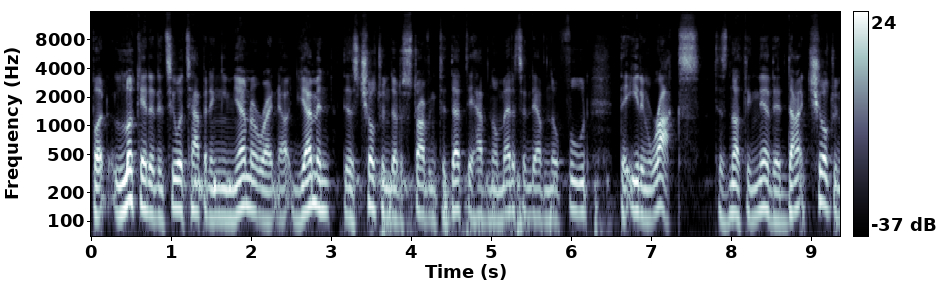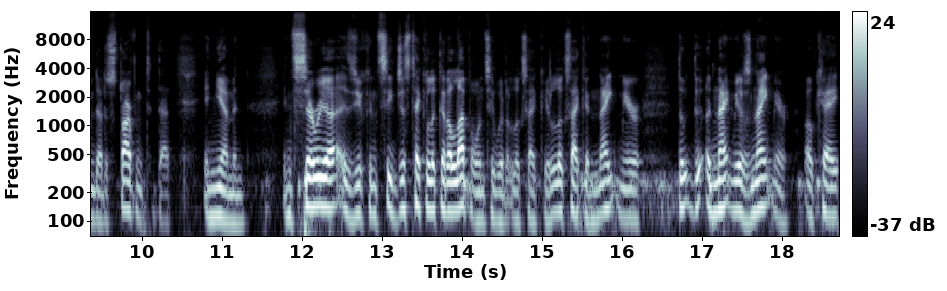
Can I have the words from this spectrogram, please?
But look at it and see what's happening in Yemen right now. Yemen, there's children that are starving to death. They have no medicine. They have no food. They're eating rocks. There's nothing there. There are children that are starving to death in Yemen. In Syria, as you can see, just take a look at Aleppo and see what it looks like. It looks like a nightmare, the, the, a nightmare's nightmare, okay?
